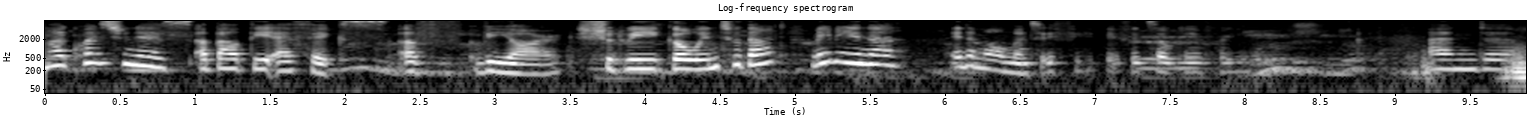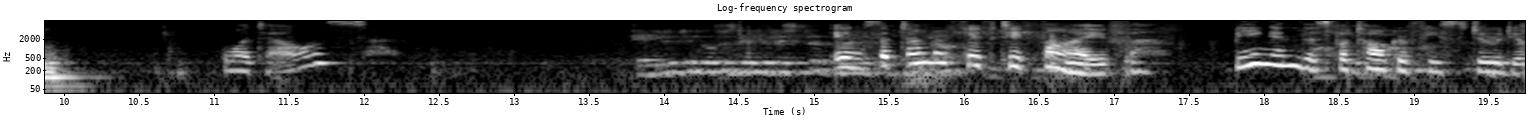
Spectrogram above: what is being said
My question is about the ethics of VR. Should we go into that? Maybe in a in a moment, if if it's okay for you. And um, what else? In September 55, being in this photography studio,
